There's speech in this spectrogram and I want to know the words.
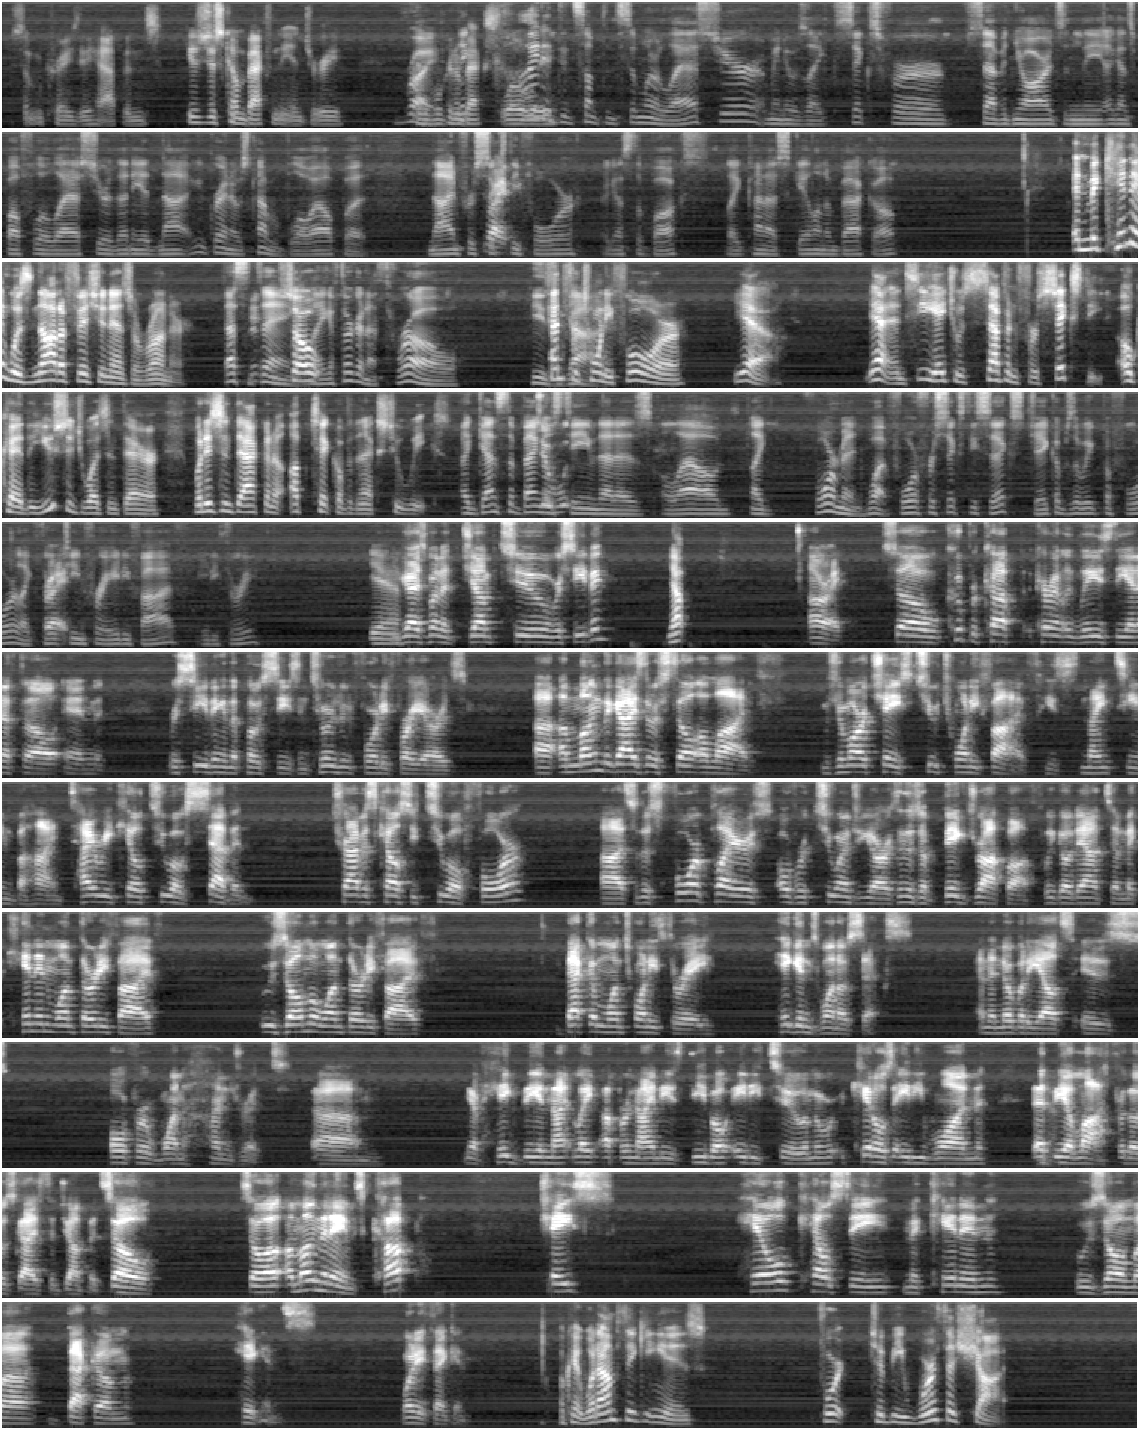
Something crazy happens. He was just coming back from the injury. right, working they back slowly. Kind of did something similar last year. I mean, it was like six for seven yards in the against Buffalo last year. Then he had nine. Granted, it was kind of a blowout, but nine for sixty-four against the Bucs. Like kind of scaling him back up. And McKinnon was not efficient as a runner. That's the thing. So- like if they're gonna throw, he's 10 the for 24. Yeah. Yeah, and CEH was 7 for 60. Okay, the usage wasn't there, but isn't that going to uptick over the next two weeks? against the Bengals w- team that has allowed like Foreman, what four for sixty-six? Jacobs the week before, like Right. thirteen for 85, 83. Yeah. You guys want to jump to receiving? Yep. All right. So Cooper Kupp currently leads the NFL in receiving in the postseason, 244 yards. Uh, among the guys that are still alive, Ja'Marr Chase, 225. He's 19 behind. Tyreek Hill, 207. Travis Kelce, 204. Uh, so there's four players over 200 yards, and there's a big drop off. We go down to McKinnon, 135. Uzomah, 135. Beckham, 123. Higgins, 106 and then nobody else is over 100. Um, you have Higbee in ni- late upper 90s, Deebo 82. I mean, Kittle's 81. That'd be a lot for those guys to jump it. So, so uh, among the names, Kupp, Chase, Hill, Kelce, McKinnon, Uzomah, Beckham, Higgins. What are you thinking? Okay, what I'm thinking is for it to be worth a shot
